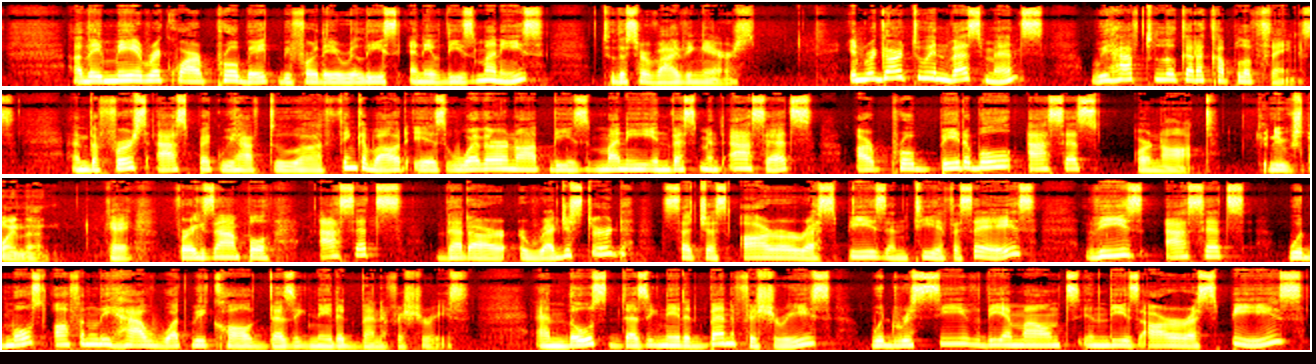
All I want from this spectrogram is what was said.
uh, they may require probate before they release any of these monies to the surviving heirs. In regard to investments, we have to look at a couple of things. And the first aspect we have to uh, think about is whether or not these money investment assets are probatable assets or not. Can you explain that? Okay. For example, assets that are registered, such as RRSPs and TFSAs, these assets would most oftenly have what we call designated beneficiaries. And those designated beneficiaries would receive the amounts in these RRSPs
